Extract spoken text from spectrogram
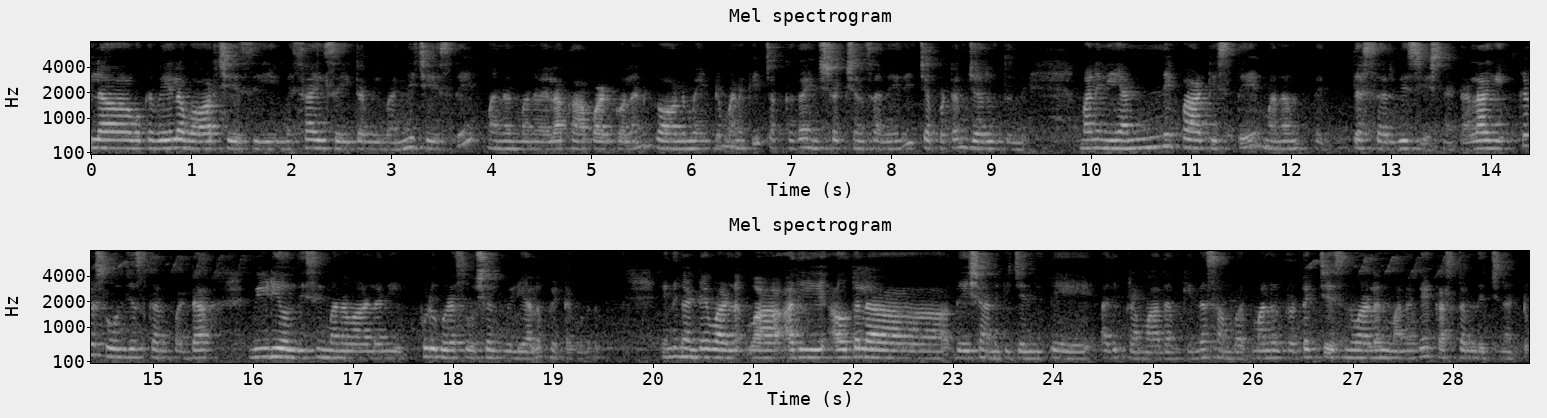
ఇలా ఒకవేళ వార్ చేసి మిసైల్స్ వేయటం ఇవన్నీ చేస్తే మనం మనం ఎలా కాపాడుకోవాలని గవర్నమెంట్ మనకి చక్కగా ఇన్స్ట్రక్షన్స్ అనేది చెప్పటం జరుగుతుంది. మనం ఇవన్నీ పాటిస్తే మనం పెద్ద సర్వీస్ చేసినట్టు. అలాగే ఎక్కడ సోల్జర్స్ కనపడ్డా వీడియోలు తీసి మన వాళ్ళని ఎప్పుడు కూడా సోషల్ మీడియాలో పెట్టకూడదు. ఎందుకంటే వాళ్ళ అది అవతల దేశానికి చెందితే అది ప్రమాదం కింద సంబర్ మనం ప్రొటెక్ట్ చేసిన వాళ్ళని మనకే కష్టం తెచ్చినట్టు.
